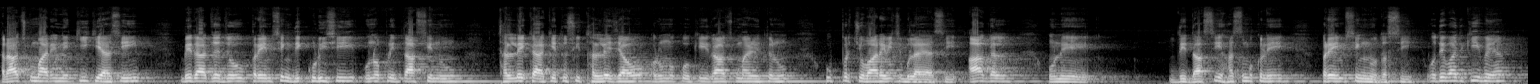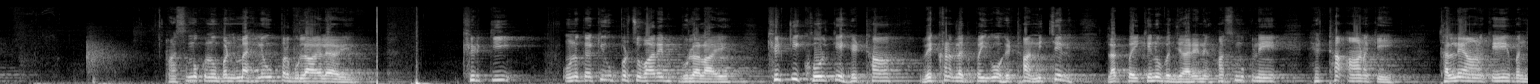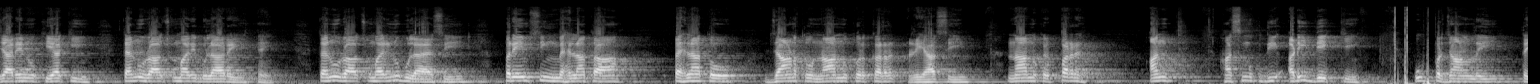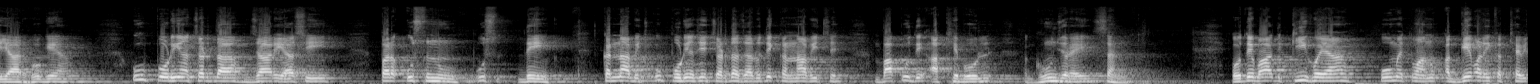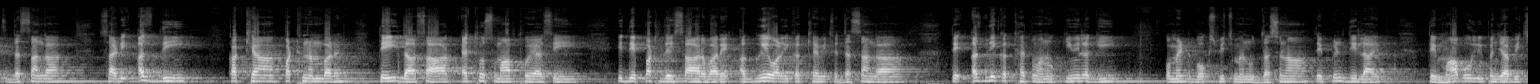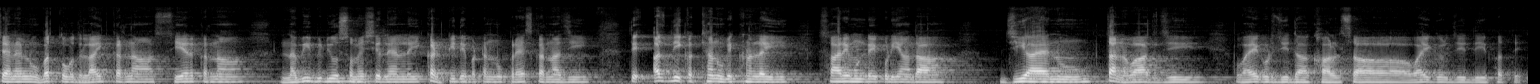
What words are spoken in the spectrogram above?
ਰਾਜਕੁਮਾਰੀ ਨੇ ਕੀ ਕਿਹਾ ਸੀ? ਵੀ ਰਾਜਾ ਜੋ ਪ੍ਰੇਮ ਸਿੰਘ ਦੀ ਕੁੜੀ ਸੀ, ਉਹਨੂੰ ਆਪਣੀ ਦਾਸੀ ਨੂੰ ਥੱਲੇ ਕਹਿ ਕਿ ਤੁਸੀਂ ਥੱਲੇ ਜਾਓ ਔਰ ਉਹਨੂੰ ਕਹੋ ਕਿ ਰਾਜਕੁਮਾਰੀ ਨੇ ਤੈਨੂੰ ਉੱਪਰ ਚੁਬਾਰੇ ਵਿੱਚ ਬੁਲਾਇਆ ਸੀ। ਆ ਗੱਲ ਉਹਨੇ ਦੀ ਦਾਸੀ ਹਸਮੁਖ ਨੇ ਪ੍ਰੇਮ ਸਿੰਘ ਨੂੰ ਦੱਸੀ। ਉਹਦੇ ਬਾਅਦ ਕੀ ਹੋਇਆ? ਹਸਮੁਖ ਨੂੰ ਬੰ- ਮਹਿਲੇ ਉੱਪਰ ਬੁਲਾ ਲਿਆਵੇ ਖਿੜਕੀ, ਉਹਨੇ ਕਿਹਾ ਕਿ ਉੱਪਰ ਚੁਬਾਰੇ ਬੁਲਾ ਲਾਏ। ਖਿੜਕੀ ਖੋਲ ਕੇ ਹੇਠਾਂ ਵੇਖਣ ਲੱਗ ਪਈ। ਉਹ ਹੇਠਾਂ ਨੀਚੇ ਲੱਗ ਪਈ ਕਿਨੂੰ ਬੰਜਾਰੇ ਨੇ। ਹਸਮੁਖ ਨੇ ਹੇਠਾਂ ਆਣ ਕੇ, ਥੱਲੇ ਆਣ ਕੇ ਬੰਜਾਰੇ ਨੂੰ ਕਿਹਾ ਕਿ ਤੈਨੂੰ ਰਾਜਕੁਮਾਰੀ ਬੁਲਾ ਰਹੀ ਹੈ। ਤੈਨੂੰ ਰਾਜਕੁਮਾਰੀ ਨੂੰ ਬੁਲਾਇਆ ਸੀ। ਪ੍ਰੇਮ ਸਿੰਘ ਮਹਿਲਾ ਤਾਂ, ਪਹਿਲਾਂ ਤੋਂ ਜਾਣ ਤੋਂ ਨਾ ਨੁਕਰ ਕਰ ਰਿਹਾ ਸੀ। ਨਾ ਪਰ ਅੰਤ ਹਸਮੁਖ ਦੀ ਅੜੀ ਦੇਖ ਕੇ ਉੱਪਰ ਜਾਣ ਲਈ ਤਿਆਰ ਹੋ ਗਿਆ। ਉਹ ਪੌੜੀਆਂ ਚੜਦਾ ਜਾ ਰਿਹਾ ਸੀ, ਪਰ ਉਸ ਨੂੰ ਉਸ ਦੇ ਕੰਨਾਂ ਵਿੱਚ, ਉਹ ਪੌੜੀਆਂ ਜੇ ਚੜਦਾ ਜਾ ਰਿਹਾ, ਉਹਦੇ ਕੰਨਾਂ ਵਿੱਚ ਬਾਪੂ ਦੇ ਆਖੇ ਬੋਲ ਗੂੰਜ ਰਹੇ ਸਨ। ਉਹਦੇ ਬਾਅਦ ਕੀ ਹੋਇਆ? ਉਹ ਮੈਂ ਤੁਹਾਨੂੰ ਅੱਗੇ ਵਾਲੀ ਕੱਖਿਆ ਵਿੱਚ ਦੱਸਾਂਗਾ। ਸਾਡੀ ਅੱਜ ਦੀ ਕੱਖਿਆ ਪਠ ਨੰਬਰ 23 ਦਾ ਸਾਰ ਇੱਥੋਂ ਸਮਾਪਤ ਹੋਇਆ ਸੀ। ਇਹਦੇ ਪਠ ਦੇ ਸਾਰ ਬਾਰੇ ਅੱਗੇ ਵਾਲੀ ਕੱਖਿਆ ਵਿੱਚ ਦੱਸਾਂਗਾ। ਤੇ ਅੱਜ ਦੀ ਕੱਖਿਆ ਤੁਹਾਨੂੰ ਕਿਵੇਂ ਲੱਗੀ? ਕਮੈਂਟ ਬਾਕਸ ਵਿੱਚ ਮੈਨੂੰ ਦੱਸਣਾ ਤੇ ਪਿੰਡ ਦੀ ਲਾਈਵ ਤੇ ਮਾਂ ਬੋਲੀ ਪੰਜਾਬੀ ਚੈਨਲ ਨੂੰ ਵੱਧ ਤੋਂ ਵੱਧ ਲਾਈਕ ਕਰਨਾ ਸ਼ੇਅਰ ਕਰਨਾ, ਨਵੀਂ ਵੀਡੀਓ ਸਮੇਂ ਸਿਰ ਲੈਣ ਲਈ ਘੰਟੀ ਦੇ ਬਟਨ ਨੂੰ ਪ੍ਰੈਸ ਕਰਨਾ ਜੀ। ਤੇ ਅੱਜ ਦੀ ਕੱਖਿਆ ਨੂੰ ਵੇਖਣ ਲਈ ਸਾਰੇ ਮੁੰਡੇ ਕੁੜੀਆਂ ਦਾ ਜੀ ਆਇਆਂ ਨੂੰ ਧੰਨਵਾਦ ਜੀ। ਵਾਹਿਗੁਰੂ ਜੀ ਦਾ ਖਾਲਸਾ, ਵਾਹਿਗੁਰੂ ਜੀ ਦੀ ਫਤਿਹ।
